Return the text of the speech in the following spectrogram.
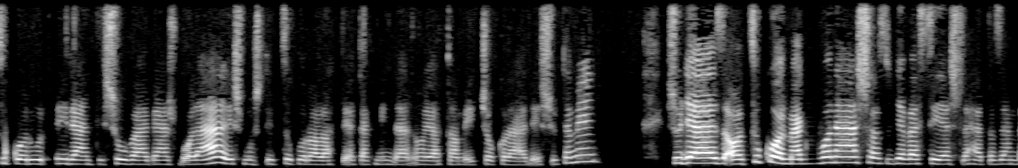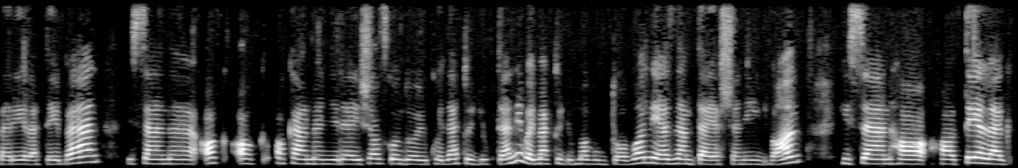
cukor iránti sóvágásból áll, és most itt cukor alatt értek minden olyat, ami csokolád és sütemény. És ugye ez a cukor megvonás, az ugye veszélyes lehet az ember életében, hiszen ak- ak- akármennyire is azt gondoljuk, hogy le tudjuk tenni, vagy meg tudjuk magunktól vonni, ez nem teljesen így van, hiszen ha, ha tényleg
